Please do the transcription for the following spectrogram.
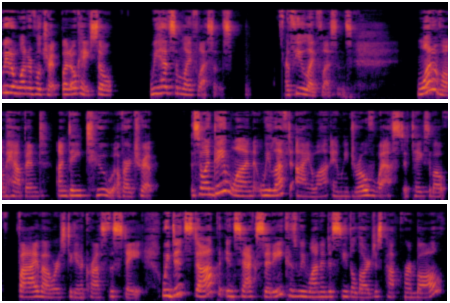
we had a wonderful trip. But okay, so we had some life lessons, a few life lessons. One of them happened on day two of our trip. So on day one, we left Iowa and we drove west. It takes about five hours to get across the state. We did stop in Sac City because we wanted to see the largest popcorn ball.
